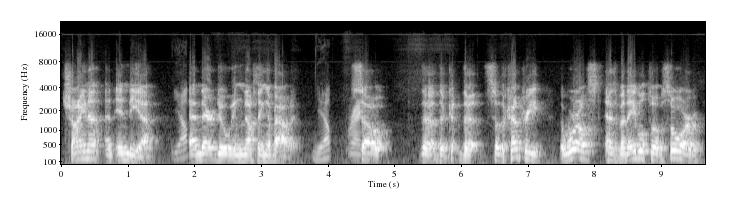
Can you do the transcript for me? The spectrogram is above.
China and India yep. and they're doing nothing about it. Yep. Right. So the, the the so the country the world has been able to absorb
